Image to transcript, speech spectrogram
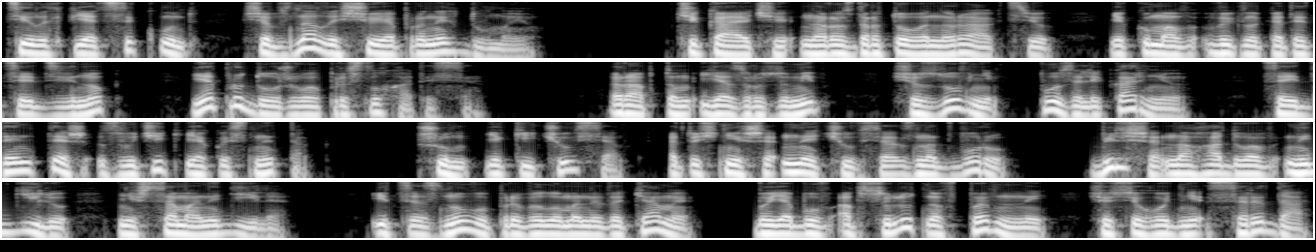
цілих 5 секунд, щоб знали, що я про них думаю. Чекаючи на роздратовану реакцію, яку мав викликати цей дзвінок, я продовжував прислухатися. Раптом я зрозумів, що зовні, поза лікарнею, цей день теж звучить якось не так. Шум, який чувся, а точніше не чувся з надвору, більше нагадував неділю, ніж сама неділя, і це знову привело мене до тями, бо я був абсолютно впевнений, що сьогодні середа,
